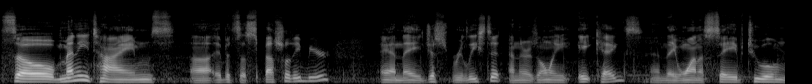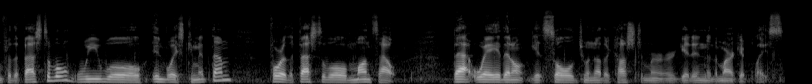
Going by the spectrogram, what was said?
So many times, uh, if it's a specialty beer and they just released it and there's only eight kegs and they want to save two of them for the festival, we will invoice commit them for the festival months out. That way, they don't get sold to another customer or get into the marketplace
